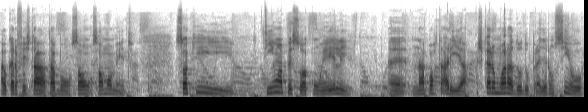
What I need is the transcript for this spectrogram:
Aí o cara fez, tá, tá bom, só um, só um momento. Só que tinha uma pessoa com ele é, na portaria. Acho que era um morador do prédio, era um senhor,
